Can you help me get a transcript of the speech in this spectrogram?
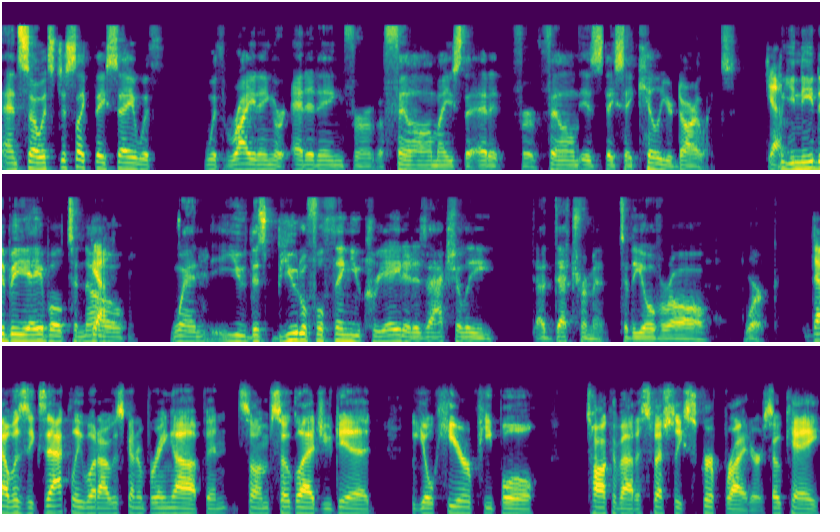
And so it's just like they say with with writing or editing for a film. I used to edit for film is they say kill your darlings. Yeah. You need to be able to know yeah. when you this beautiful thing you created is actually a detriment to the overall work. That was exactly what I was going to bring up and so I'm so glad you did. You'll hear people talk about especially script writers. Okay,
